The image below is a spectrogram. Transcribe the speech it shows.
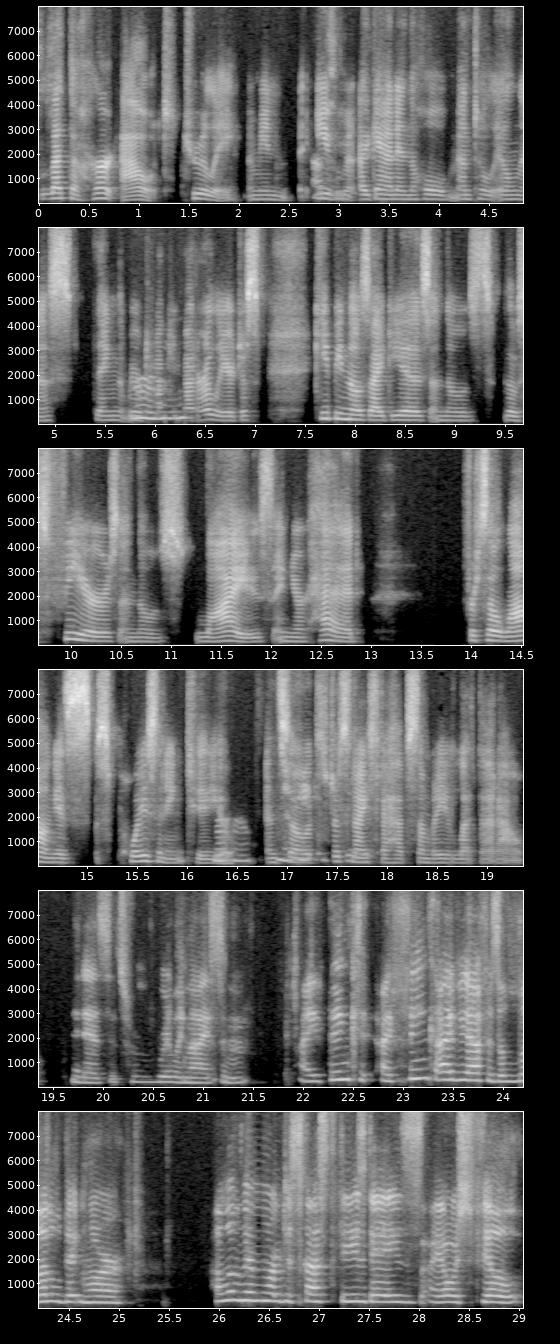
let the hurt out truly. I mean, Absolutely. even again, in the whole mental illness thing that we were mm-hmm. talking about earlier just keeping those ideas and those those fears and those lies in your head for so long is, is poisoning to you mm-hmm. and so it's just nice to have somebody let that out it is. It's really nice, and I think I think IVF is a little bit more a little bit more discussed these days. I always feel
